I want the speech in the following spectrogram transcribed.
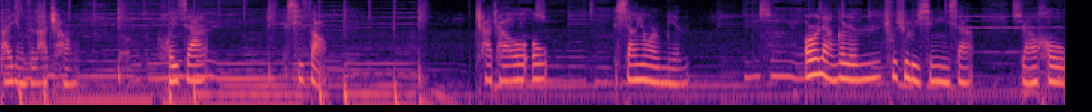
把影子拉长。回家，洗澡，叉叉哦哦，相拥而眠。偶尔两个人出去旅行一下。然后，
